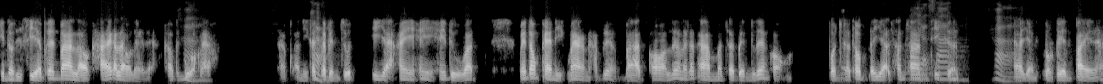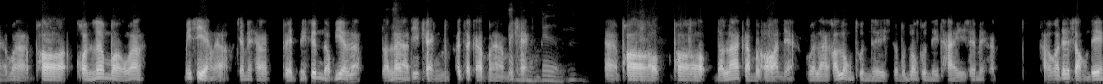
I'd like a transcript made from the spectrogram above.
อินโดนีเซียเพื่อนบ้านเราคล้ายกับเราเลยเนี่ยเขาเป็นบวกแล้วครับ อันนี้ก็จะเป็นจุดที่อยากให้ให้ให้ดูว่า ไม่ต้องแพนิคมากนะครับ เรื่องบาทออนเรื่องอะไรก็ตามมันจะเป็นเรื่องของผลกระทบระยะสั้นๆที่เกิดอย่างที่ผมเรียนไปนะครับว่าพอคนเริ่มมองว่าไม่เสี่ยงแล้วใช่ไหมครับเฟดไม่ขึ้นดอกเบี้ยแล้ว ดอลลาร์ที่แข็งก็จะกลับมาไม่แข็งอ่าพอพอดอลลาร์กลับมาอ่อนเนี่ย เวลาเขาลงทุนในสมมติลงทุนในไทยใช่ไหมครับเขาก็ได้สองเด้ง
